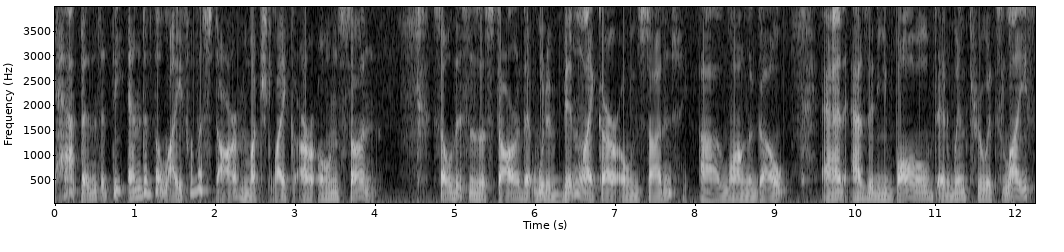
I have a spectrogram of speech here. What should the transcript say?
happens at the end of the life of a star, much like our own sun. So this is a star that would have been like our own sun uh, long ago, and as it evolved and went through its life,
